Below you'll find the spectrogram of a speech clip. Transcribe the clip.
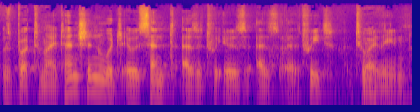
was brought to my attention, which it was sent as a tweet. It was as a tweet to mm. Eileen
